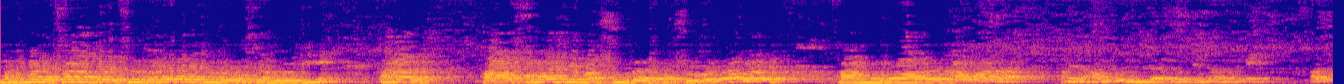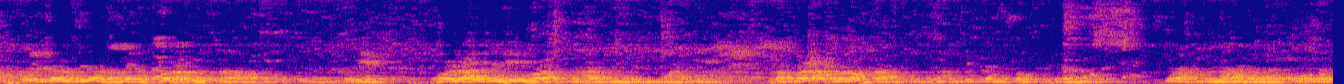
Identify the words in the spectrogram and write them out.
মজমুরে সালাত রসুল ঘরে বেড়ে ব্যবস্থা করে দিয়ে তারা সমাজ জীবন সুন্দর এবং শুভ হবে আমি দাওয়ানা আলহামদুলিল্লাহ রবিল আলমিন আলহামদুলিল্লাহ রবিল আলমিন والصلاة والسلام على رسول الكريم وعلى آله وأصحابه أجمعين ربنا ظلمنا أنفسنا إن لم تغفر لنا وترحمنا لنكونن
